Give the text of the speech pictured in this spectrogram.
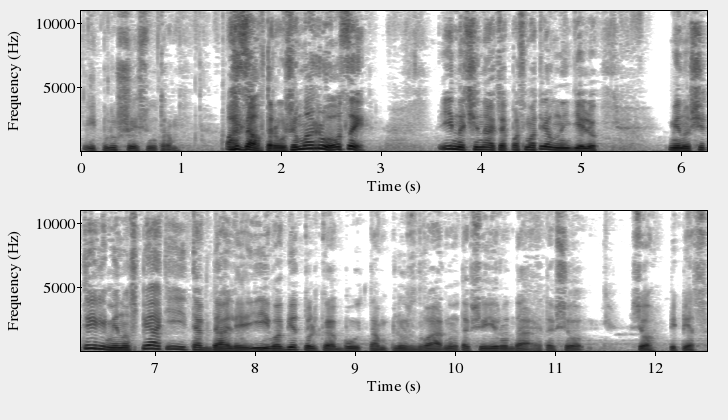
и плюс 6 утром. А завтра уже морозы. И начинается, я посмотрел на неделю, минус 4, минус 5 и так далее. И в обед только будет там плюс 2. Но это все ерунда, это все, все, пипец.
